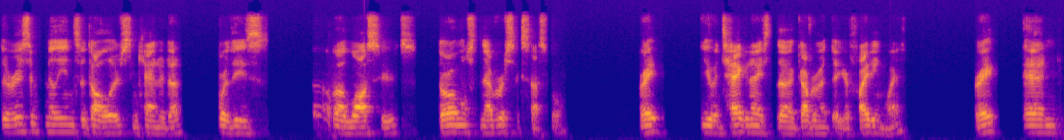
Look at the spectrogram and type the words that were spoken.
there isn't millions of dollars in Canada for these uh, lawsuits. They're almost never successful, right? You antagonize the government that you're fighting with, right? And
